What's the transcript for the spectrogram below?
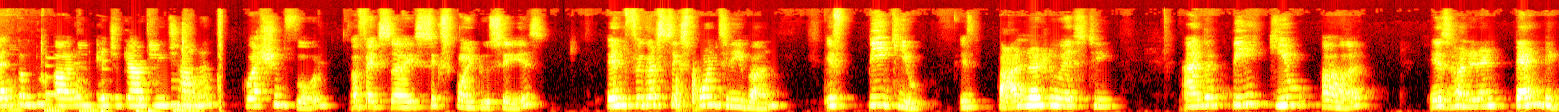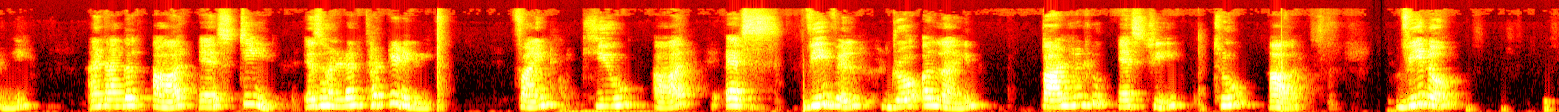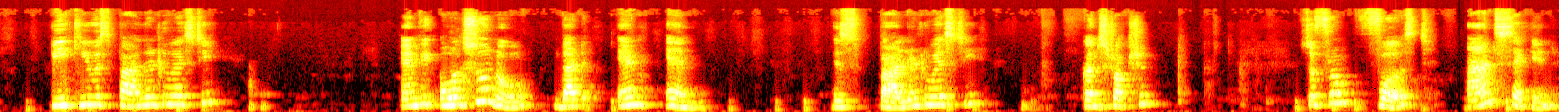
Welcome to R&H Academy channel. Question 4 of exercise 6.2 says in figure 6.31 if PQ is parallel to ST angle PQR is 110 degree and angle RST is 130 degree. Find QRS. We will draw a line parallel to ST through R. We know PQ is parallel to ST and we also know that MN is parallel to ST construction. So from first and second,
